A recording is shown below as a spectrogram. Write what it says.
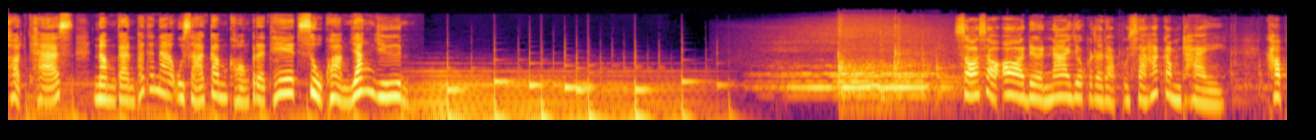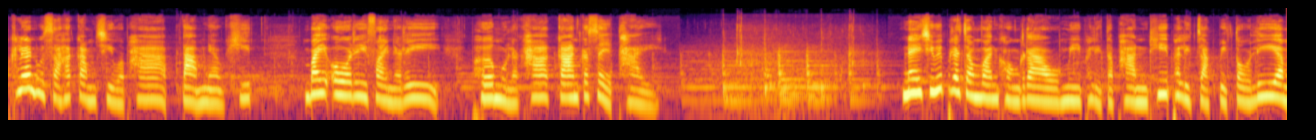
Podcast นำการพัฒนาอุตสาหกรรมของประเทศสู่ความยั่งยืน สสอเดินหน้ายกระดับอุตสาหกรรมไทย ขับเคลื่อนอุตสาหกรรมชีวภาพตามแนวคิด Bio Refinery เพิ่มมูลค่าการเกษตรไทย ในชีวิตประจำวันของเรามีผลิตภัณฑ์ที่ผลิตจากปิโตรเลียม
